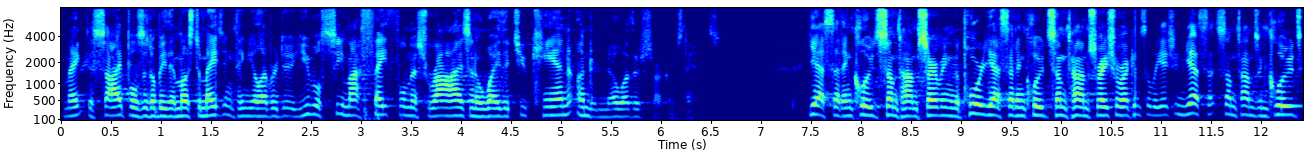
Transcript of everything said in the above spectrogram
Make disciples, it'll be the most amazing thing you'll ever do. You will see my faithfulness rise in a way that you can under no other circumstance. Yes, that includes sometimes serving the poor. Yes, that includes sometimes racial reconciliation. Yes, that sometimes includes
